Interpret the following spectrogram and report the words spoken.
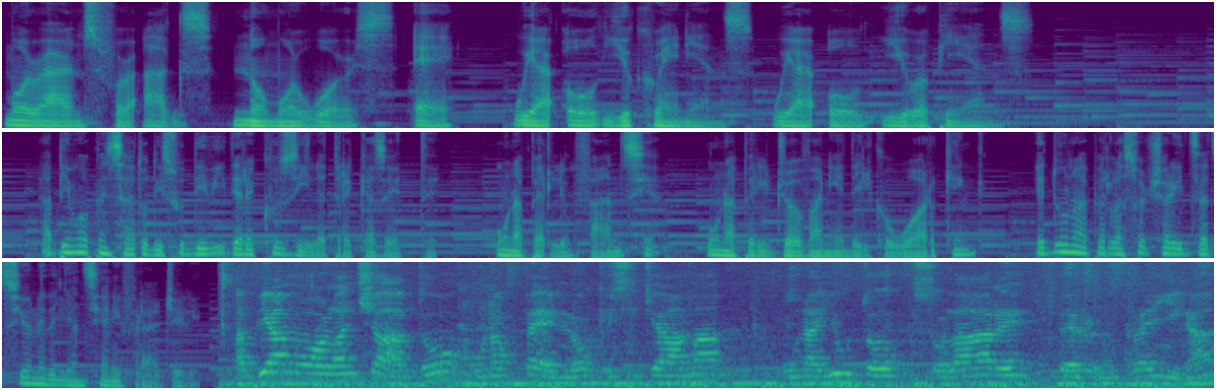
More Arms for Hugs, No More Wars. E We are all Ukrainians, we are all Europeans. Abbiamo pensato di suddividere così le tre casette, una per l'infanzia, una per i giovani e del coworking ed una per la socializzazione degli anziani fragili. Abbiamo lanciato un appello che si chiama Un aiuto solare per l'Ucraina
